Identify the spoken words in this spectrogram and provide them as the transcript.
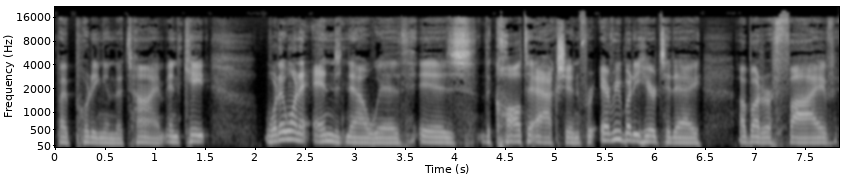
by putting in the time. And Kate, what I want to end now with is the call to action for everybody here today about our five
